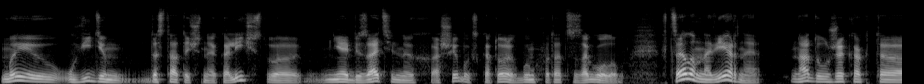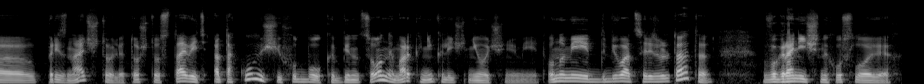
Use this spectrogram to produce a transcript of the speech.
мы увидим достаточное количество необязательных ошибок, с которых будем хвататься за голову. В целом, наверное, надо уже как-то признать, что ли, то, что ставить атакующий футбол комбинационный Марко Николич не очень умеет. Он умеет добиваться результата в ограниченных условиях,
